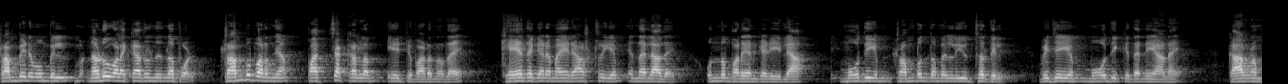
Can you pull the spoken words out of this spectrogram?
ട്രംപിന് മുമ്പിൽ നടുവളയ്ക്കാതെ നിന്നപ്പോൾ ട്രംപ് പറഞ്ഞ പച്ചക്കള്ളം ഏറ്റുപാടുന്നത് ഖേദകരമായ രാഷ്ട്രീയം എന്നല്ലാതെ ഒന്നും പറയാൻ കഴിയില്ല. മോദിയും ട്രംപും തമ്മിലുള്ള യുദ്ധത്തിൽ വിജയം മോദിക്ക് തന്നെയാണ്. കാരണം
